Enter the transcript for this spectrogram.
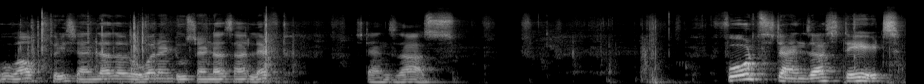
Oh wow three stanzas are over and two stanzas are left. Stanzas Fourth stanza states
